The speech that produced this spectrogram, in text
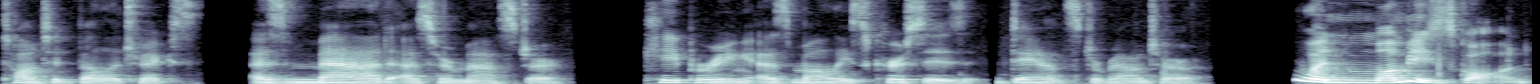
taunted Bellatrix, as mad as her master, capering as Molly's curses danced around her. When Mummy's gone,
